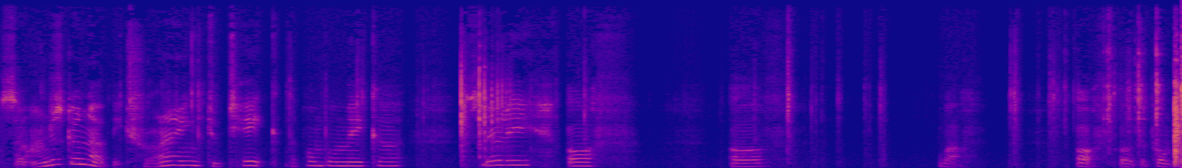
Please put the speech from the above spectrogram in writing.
So I'm just gonna be trying to take the pom pom maker slowly off of well off of the pom pom.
